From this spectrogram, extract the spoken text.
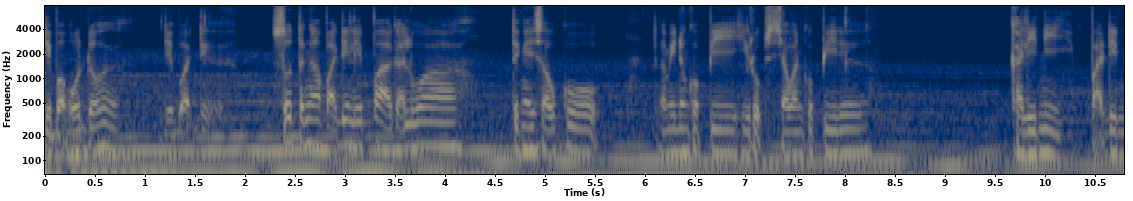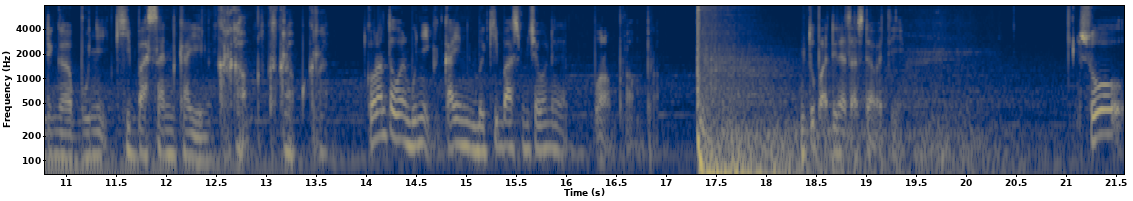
Dia buat bodoh Dia buat dia So tengah Pak Din lepak kat luar Tengah isap rokok Tengah minum kopi Hirup secawan kopi dia. Kali ni Pak Din dengar bunyi kibasan kain. Keram, keram, keram Korang tahu kan bunyi kain berkibas macam mana kan? Perang, perang, perang itu Pak Din dah tak sedap hati. So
